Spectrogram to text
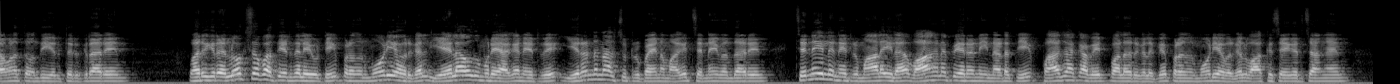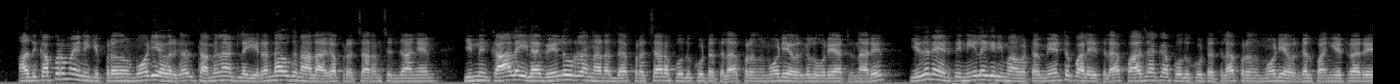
கவனத்தை வந்து ஈர்த்திருக்கிறாரு. வருகிற லோக்சபா தேர்தலையொட்டி பிரதமர் மோடி அவர்கள் ஏழாவது முறையாக நேற்று இரண்டு நாள் சுற்றுப்பயணமாக சென்னை வந்தார். சென்னையில் நேற்று மாலையில் வாகன பேரணி நடத்தி பாஜக வேட்பாளர்களுக்கு பிரதமர் மோடி அவர்கள் வாக்கு சேகரித்தாங்க அதுக்கப்புறமா இன்னைக்கு பிரதமர் மோடி அவர்கள் தமிழ்நாட்டில் இரண்டாவது நாளாக பிரச்சாரம் செஞ்சாங்க. இன்னும் காலையில் வேலூரில் நடந்த பிரச்சார பொதுக்கூட்டத்தில் பிரதமர் மோடி அவர்கள் உரையாற்றினார். இதனையடுத்து நீலகிரி மாவட்டம் மேட்டுப்பாளையத்தில் பாஜக பொதுக்கூட்டத்தில் பிரதமர் மோடி அவர்கள் பங்கேற்றாரு.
